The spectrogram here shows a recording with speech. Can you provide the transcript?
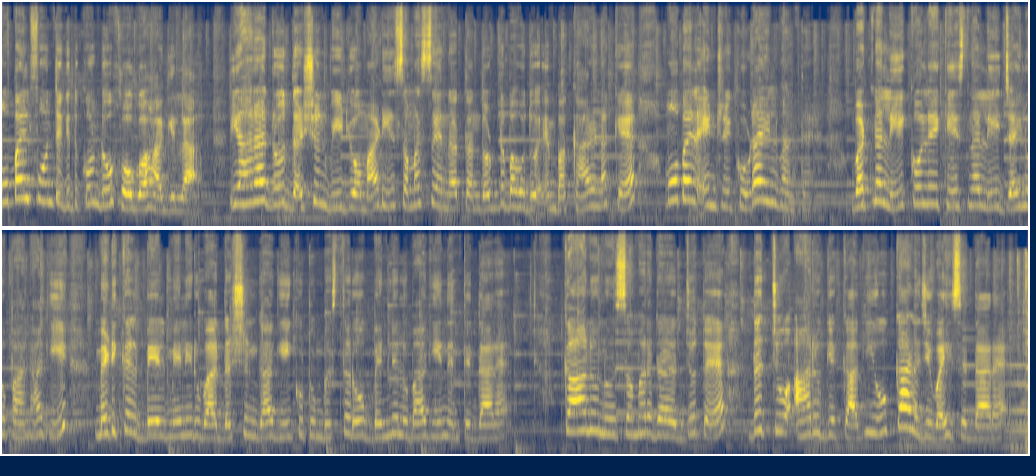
ಮೊಬೈಲ್ ಫೋನ್ ತೆಗೆದುಕೊಂಡು ಹೋಗೋ ಹಾಗಿಲ್ಲ. ಯಾರಾದ್ರೂ ದರ್ಶನ್ ವಿಡಿಯೋ ಮಾಡಿ ಸಮಸ್ಯೆಯನ್ನು ತಂದೊಡ್ಡಬಹುದು ಎಂಬ ಕಾರಣಕ್ಕೆ ಮೊಬೈಲ್ ಎಂಟ್ರಿ ಕೂಡ ಇಲ್ವಂತೆ. ಒಟ್ನಲ್ಲಿ ಕೊಲೆ ಕೇಸ್ನಲ್ಲಿ ಜೈಲು ಪಾಲಾಗಿ ಮೆಡಿಕಲ್ ಬೇಲ್ ಮೇಲಿರುವ ದರ್ಶನ್ಗಾಗಿ ಕುಟುಂಬಸ್ಥರು ಬೆನ್ನೆಲುಬಾಗಿ ನಿಂತಿದ್ದಾರೆ. ಕಾನೂನು ಸಮರದ ಜೊತೆ ದಚ್ಚು ಆರೋಗ್ಯಕ್ಕಾಗಿಯೂ ಕಾಳಜಿ ವಹಿಸಿದ್ದಾರೆ.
